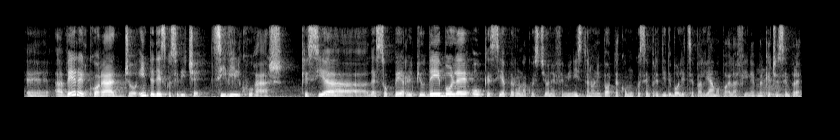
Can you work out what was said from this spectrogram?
eh, avere il coraggio, in tedesco si dice Zivilcourage, che sia adesso per il più debole o che sia per una questione femminista, non importa, comunque sempre di debolezze parliamo poi alla fine, perché mm. c'è sempre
